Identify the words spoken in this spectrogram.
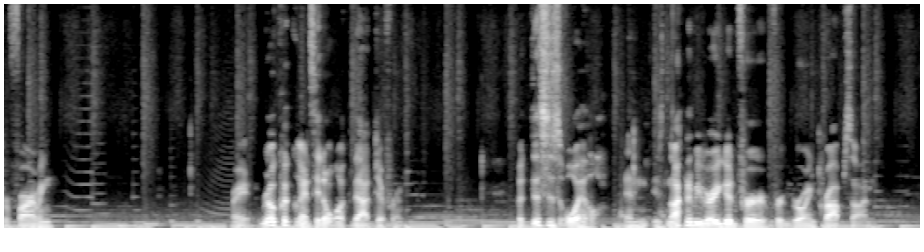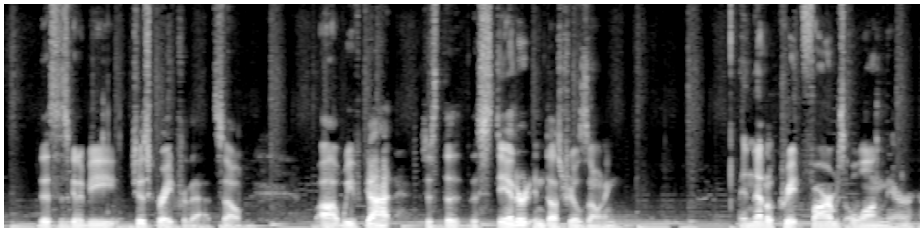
for farming. Right? Real quick glance, they don't look that different. But this is oil and is not going to be very good for, for growing crops on. This is going to be just great for that. So uh, we've got just the, the standard industrial zoning and that'll create farms along there.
